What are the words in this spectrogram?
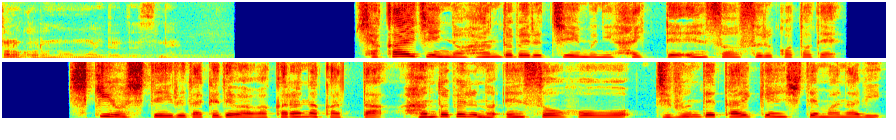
その頃の思い出ですね。社会人のハンドベルチームに入って演奏することで指揮をしているだけではわからなかったハンドベルの演奏法を自分で体験して学び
